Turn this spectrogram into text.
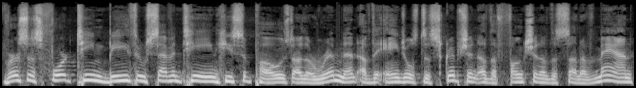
Verses 14b through 17, he supposed, are the remnant of the angel's description of the function of the Son of Man,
